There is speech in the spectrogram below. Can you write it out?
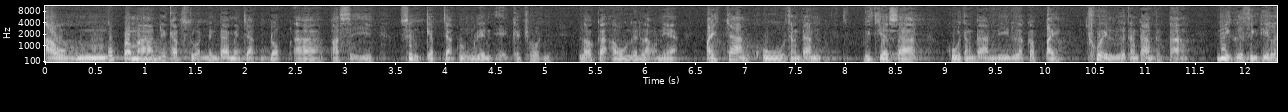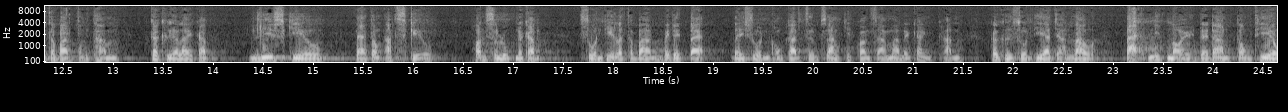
เอางบประมาณนี่ยครับส่วนหนึ่งได้มาจากดอกอาภาษี ซึ่งเก็บจากโรงเรียนเอกชน แล้วก็เอาเงินเหล่านี้ไปจ้างครูทางด้านวิทยาศาสตร์ ครูทางด้านนี้ แล้วก็ไปช่วยเหลือทางด้านต่างๆ นี่คือสิ่งที่รัฐบาลต้องทำก็คืออะไรครับรีสเกลแต่ต้องอัพสเกลพอนสรุปนะครับ ส่วนที่รัฐบาลไม่ได้แตะในส่วนของการเสริมสร้างขีดความสามารถในการแข่งขัน ก็คือส่วนที่อาจารย์เล่า แตะนิดหน่อยในด้านท่องเที่ยว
